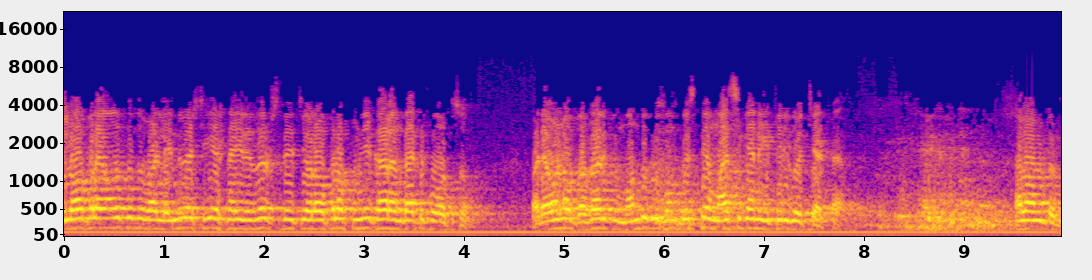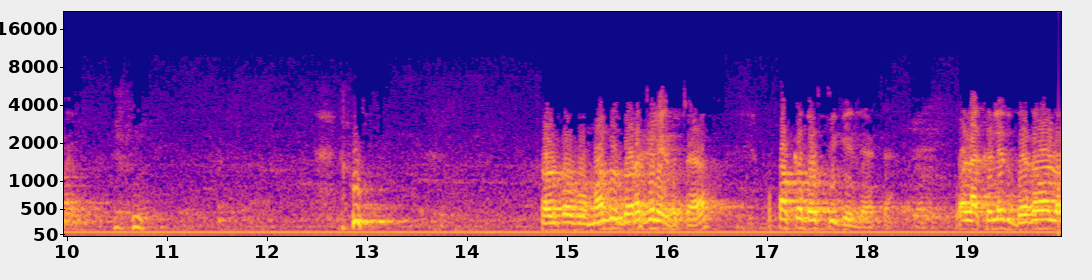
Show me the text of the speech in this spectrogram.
ఈ లోపల ఏమవుతుంది? వాళ్ళు ఇన్వెస్టిగేషన్ అయ్యి రిజల్ట్స్ తెచ్చే లోపల పుణ్యకాలం దాటిపోవచ్చు. వాడు ఎవరో బజార్కి మందుకు పంపిస్తే మాసికానికి తిరిగి వచ్చేట. అలా ఉంటుంది. వాడు మందు దొరకలేదు సార్ పక్క బస్తీకి వెళ్ళాట వాళ్ళు అక్కడ లేదు బెదవాళ్ళు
